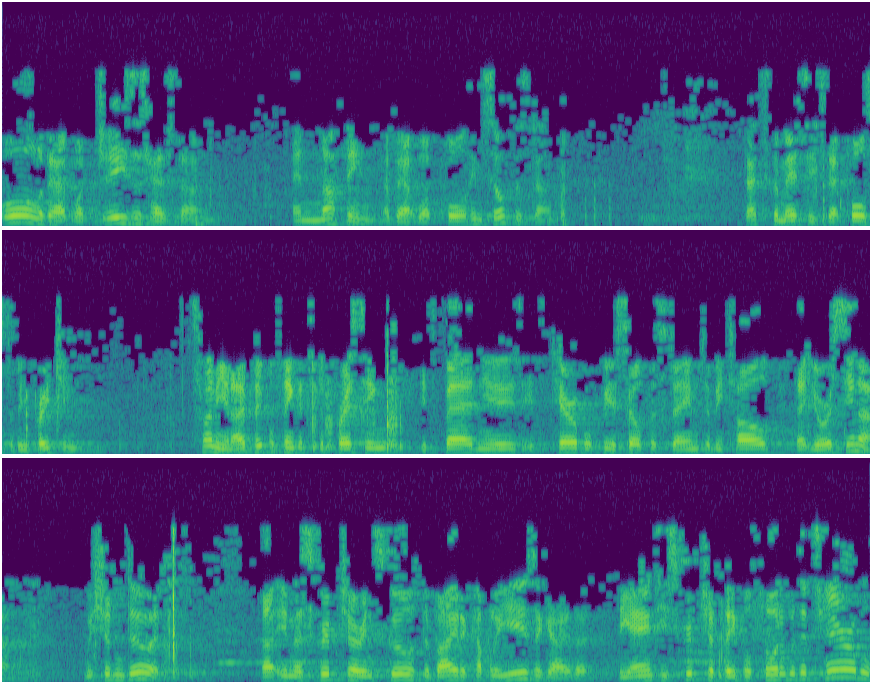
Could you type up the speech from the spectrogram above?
all about what Jesus has done and nothing about what Paul himself has done. That's the message that Paul's to be preaching. It's funny, you know, people think it's depressing, it's bad news, it's terrible for your self esteem to be told that you're a sinner. We shouldn't do it uh, in the scripture in schools debate a couple of years ago. The, the anti scripture people thought it was a terrible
